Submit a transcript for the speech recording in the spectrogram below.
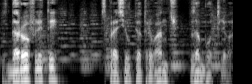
«Здоров ли ты?» — спросил Петр Иванович заботливо.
